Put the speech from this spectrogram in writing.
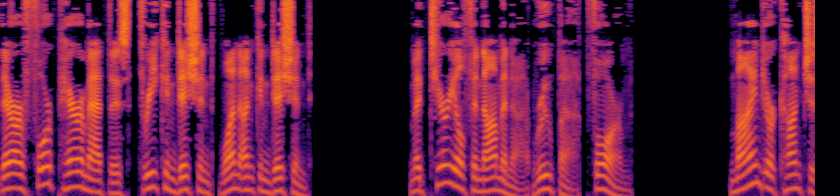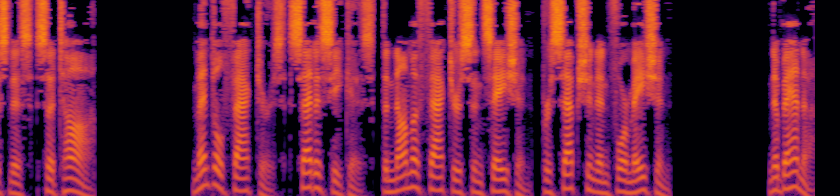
There are four paramatthas, three conditioned, one unconditioned Material phenomena rupa, form, Mind or consciousness sata. Mental factors the nama factors sensation, perception and formation. Nibbana.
